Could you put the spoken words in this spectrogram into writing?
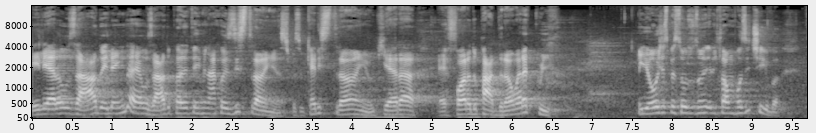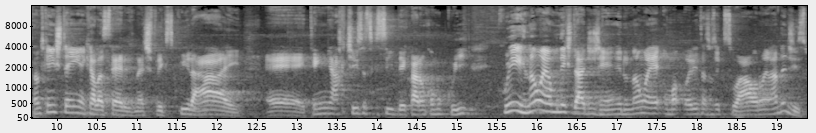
Ele era usado, ele ainda é usado para determinar coisas estranhas. Tipo assim, o que era estranho, o que era é, fora do padrão era queer. E hoje as pessoas usam ele de forma positiva. Tanto que a gente tem aquela série do Netflix Queer Eye, é, tem artistas que se declaram como queer. Queer não é uma identidade de gênero, não é uma orientação sexual, não é nada disso.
